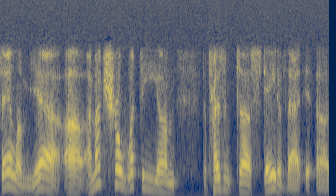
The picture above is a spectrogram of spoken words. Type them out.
Salem. Yeah. Uh, I'm not sure what the um, the present uh, state of that uh,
